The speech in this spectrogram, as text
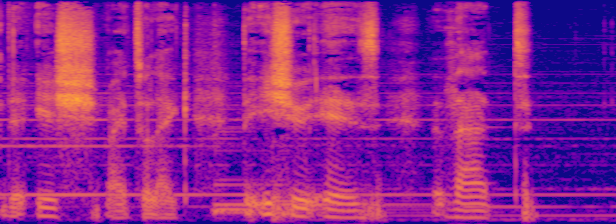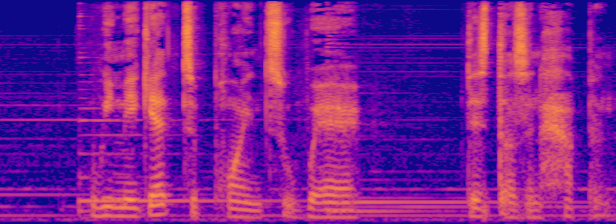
the ish, right? So like the issue is that we may get to points where this doesn't happen.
